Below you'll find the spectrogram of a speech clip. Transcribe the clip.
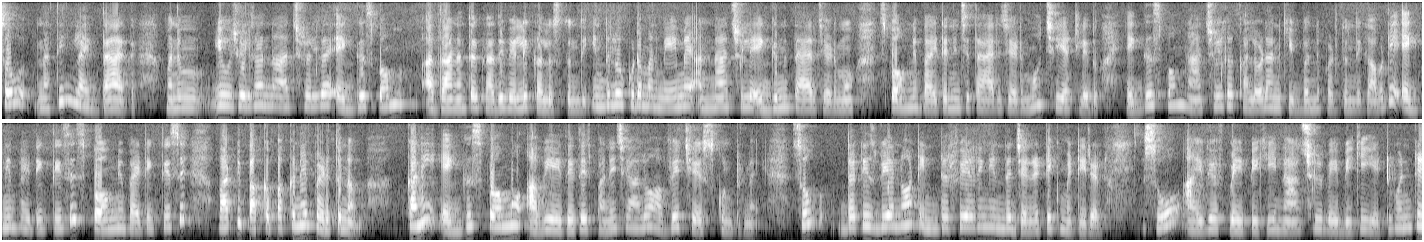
సో నథింగ్ లైక్ దాట్ మనం యూజువల్గా న్యాచురల్గా ఎగ్ స్పమ్ దానంతరకు అది వెళ్ళి కలుస్తుంది. ఇందులో కూడా మనం ఏమే అన్యాచురల్ ఎగ్ని తయారు చేయడమో స్పమ్ని బయట నుంచి తయారు చేయడమో చేయట్లేదు. ఎగ్ స్పమ్ న్యాచురల్గా కలవడానికి ఇబ్బంది పడుతుంది కాబట్టి ఎగ్ని బయటికి తీసి స్పమ్ని బయటికి తీసి వాటిని పక్క పక్కనే పెడుతున్నాం. కానీ ఎగ్ స్పర్మ్ అవి ఏదైతే పని చేయాలో అవే చేసుకుంటున్నాయి. So that is we are not interfering in the genetic material so IVF బేబీకి న్యాచురల్ బేబీకి ఎటువంటి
